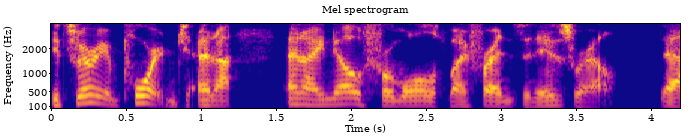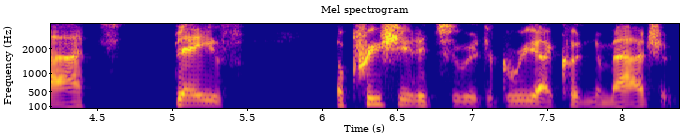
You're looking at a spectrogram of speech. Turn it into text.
it's very important. And I, and I know from all of my friends in Israel that they've appreciated to a degree I couldn't imagine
